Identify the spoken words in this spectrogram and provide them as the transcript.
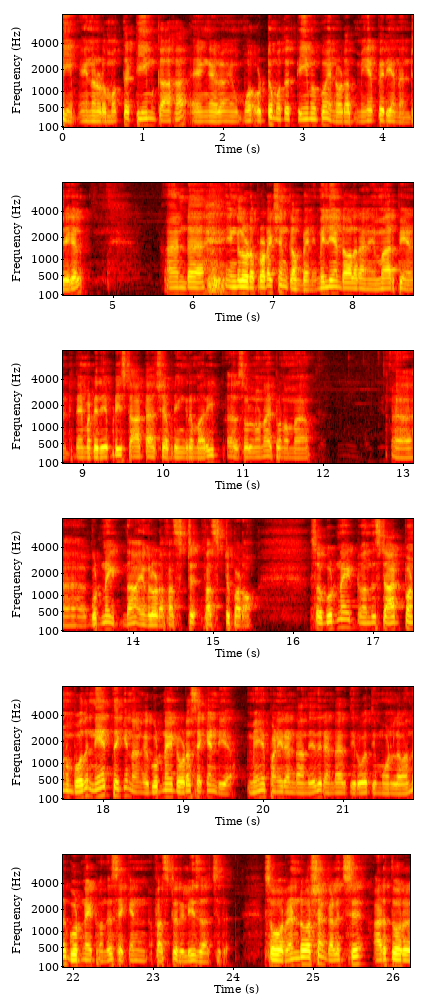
team என்னோட மொத்த டீமுக்காக எங்கள் ஒட்டுமொத்த டீமுக்கும் என்னோட மிகப்பெரிய நன்றிகள். அண்ட் uh, எங்களோட production company million dollar and MRP entertainment இது எப்படி ஸ்டார்ட் ஆச்சு அப்படிங்கிற மாதிரி uh, சொல்லணும்னா இப்போ நம்ம uh, குட் நைட் தான் எங்களோட ஃபஸ்ட்டு ஃபஸ்ட்டு படம். ஸோ குட் நைட் வந்து ஸ்டார்ட் பண்ணும்போது நேற்றுக்கு நாங்கள் குட் நைட்டோட செகண்ட் இயர் மே பன்னிரெண்டாம் தேதி ரெண்டாயிரத்தி இருபத்தி மூணில் வந்து குட் நைட் வந்து செகண்ட் ஃபஸ்ட்டு ரிலீஸ் ஆச்சுது. ஸோ ரெண்டு வருஷம் கழிச்சு அடுத்து ஒரு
